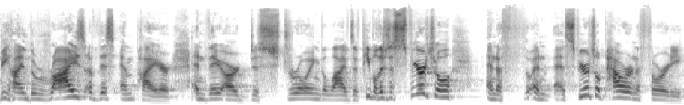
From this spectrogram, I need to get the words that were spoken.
behind the rise of this empire, and they are destroying the lives of people. There's a spiritual and a, and a spiritual power and authority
